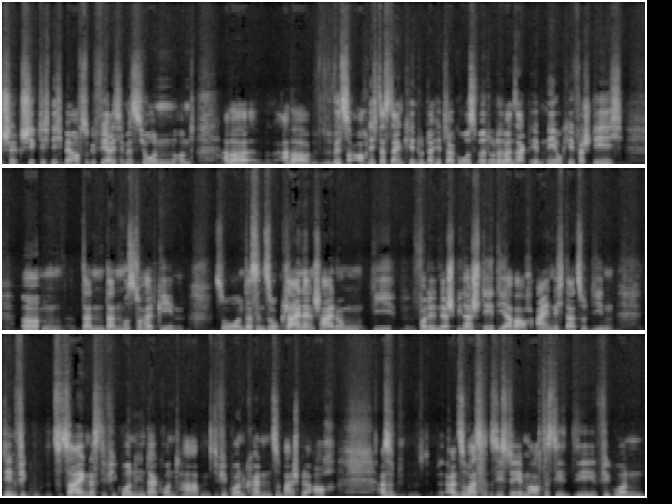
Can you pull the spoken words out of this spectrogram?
schicke dich nicht mehr auf so gefährliche Missionen und aber aber du willst doch auch nicht, dass dein Kind unter Hitler groß wird oder man sagt eben, nee, okay, verstehe ich, ähm, dann, dann musst du halt gehen. So, und das sind so kleine Entscheidungen, die vor denen der Spieler steht, die aber auch eigentlich dazu dienen, den Figu zu zeigen, dass die Figuren einen Hintergrund haben. Die Figuren können zum Beispiel auch, also an sowas siehst du eben auch, dass die, die Figuren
